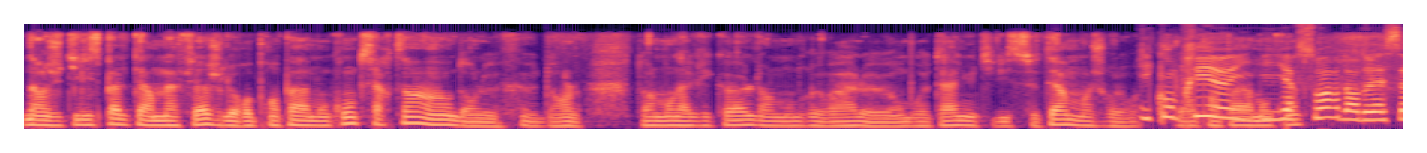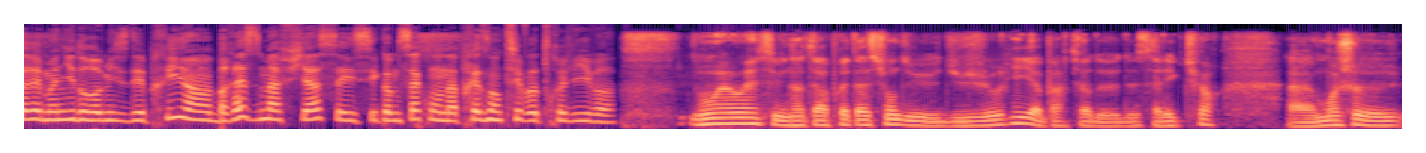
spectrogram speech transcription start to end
Non, j'utilise pas le terme mafia, je le reprends pas à mon compte. Certains, hein, dans le dans le dans le monde agricole, dans le monde rural, euh, en Bretagne, utilisent ce terme. Moi, je, y compris euh, hier soir lors de la cérémonie de remise des prix, hein, Braise Mafia, c'est c'est comme ça qu'on a présenté votre livre. Ouais, ouais, c'est une interprétation du, du jury à partir de, de sa lecture. Euh, moi, je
